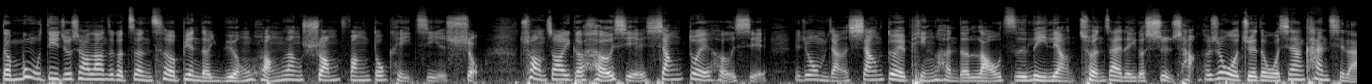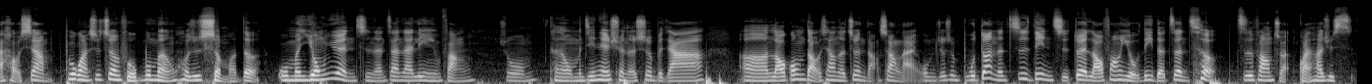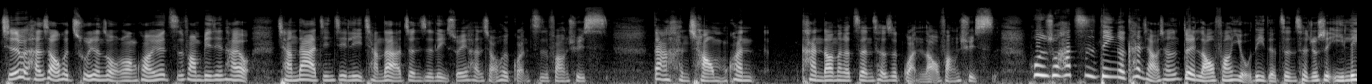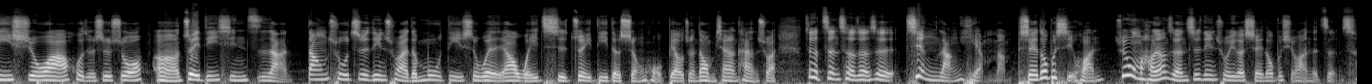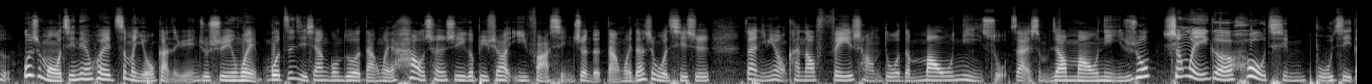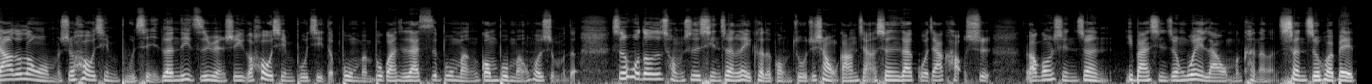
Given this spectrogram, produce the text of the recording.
的目的就是要让这个政策变得圆滑，让双方都可以接受，创造一个和谐、相对和谐，也就是我们讲的相对平衡的劳资力量存在的一个市场。可是我觉得我现在看起来好像，不管是政府部门或者什么的，我们永远只能站在另一方。说可能我们今天选的是比较呃劳工导向的政党上来，我们就是不断的制定只对劳方有利的政策，资方转管他去死。其实很少会出现这种状况，因为资方毕竟他有强大的经济力、强大的政治力，所以很少会管资方去死。但很长，我们看。看到那个政策是管劳方去死，或者说他制定一个看起来好像是对劳方有利的政策，就是一例一休啊，或者是说呃最低薪资啊。当初制定出来的目的是为了要维持最低的生活标准，但我们现在看得出来，这个政策真的是见狼险嘛，谁都不喜欢。所以我们好像只能制定出一个谁都不喜欢的政策。为什么我今天会这么有感的原因，就是因为我自己现在工作的单位号称是一个必须要依法行政的单位，但是我其实在里面有看到非常多的猫腻所在。什么叫？猫腻，也就是说，身为一个后勤补给，大家都认为我们是后勤补给，人力资源是一个后勤补给的部门，不管是在四部门、公部门或什么的，似乎都是从事行政类科的工作。就像我刚刚讲，甚至在国家考试、劳工行政、一般行政，未来我们可能甚至会被。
